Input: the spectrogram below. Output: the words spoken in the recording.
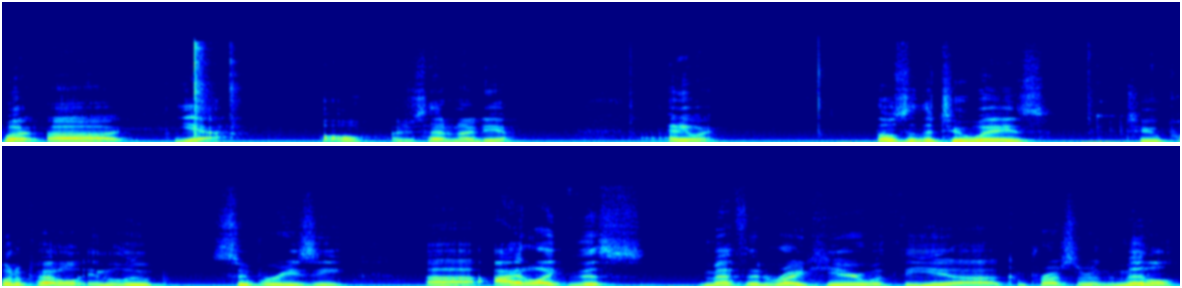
but uh, yeah. oh, I just had an idea. Anyway, those are the two ways to put a pedal in the loop. Super easy. Uh, I like this method right here with the uh, compressor in the middle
